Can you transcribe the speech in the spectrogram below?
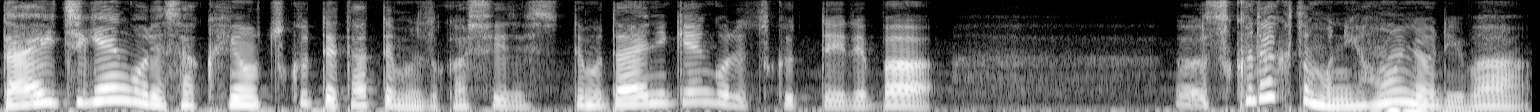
第一言語で作品を作ってたって難しいです。でも第二言語で作っていれば、少なくとも日本よりは、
